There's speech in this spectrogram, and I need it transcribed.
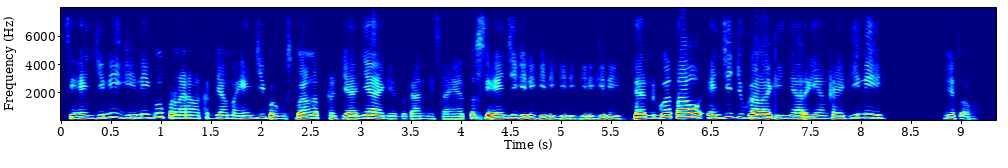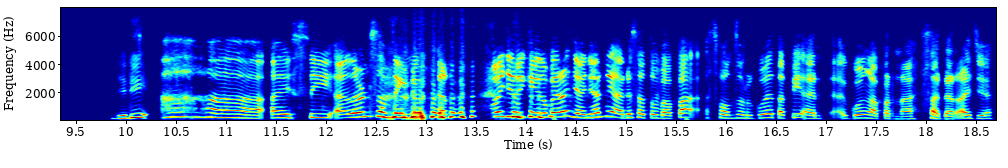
si Angie nih gini gue pernah kerja sama Angie bagus banget kerjanya gitu kan misalnya. Terus si Angie gini gini gini gini gini dan gue tahu Angie juga lagi nyari yang kayak gini gitu jadi ah, I see. I learned something new. gue jadi kayak kepikiran jangan nih ada satu bapak sponsor gue tapi gue nggak pernah sadar aja.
